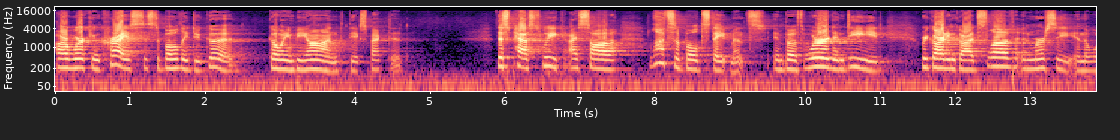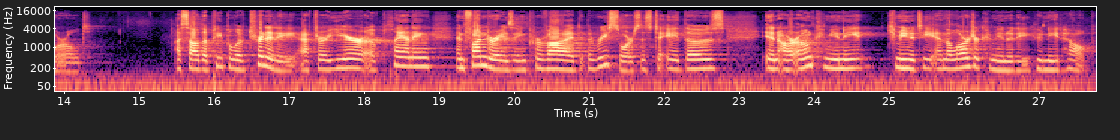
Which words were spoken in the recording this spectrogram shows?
Our work in Christ is to boldly do good, going beyond the expected. This past week, I saw lots of bold statements in both word and deed regarding God's love and mercy in the world. I saw the people of Trinity, after a year of planning and fundraising, provide the resources to aid those in our own community, community and the larger community who need help.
